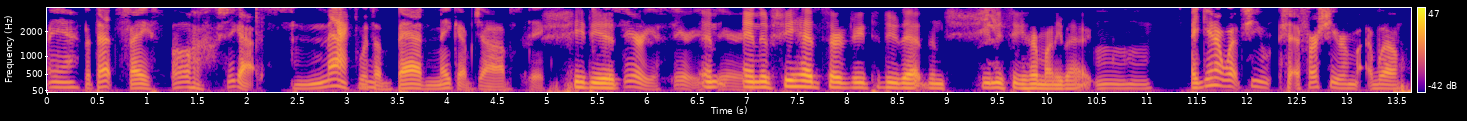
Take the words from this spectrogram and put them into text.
Yeah, but that face, oh, she got smacked with a bad makeup job stick. She did. Serious, serious, And serious. and if she had surgery to do that, then she needs to get her money back. hmm And you know what? She she- at first she rem- well,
